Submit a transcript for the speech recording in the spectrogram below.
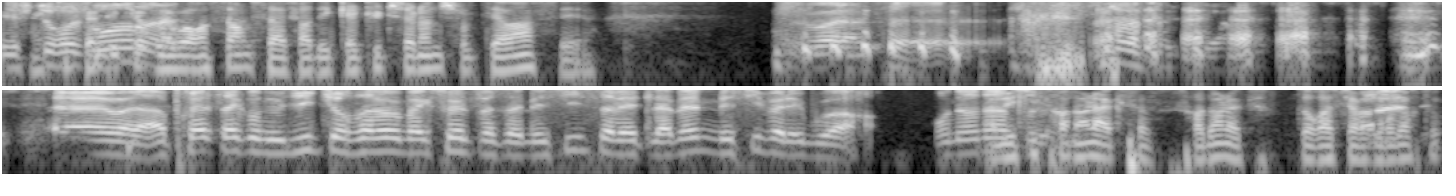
Et je te rejoins. Les euh, avoir ensemble, ça va faire des calculs challenge sur le terrain. C'est voilà, ça, ça va pas le faire. Euh, voilà. Après, c'est vrai qu'on nous dit Kurzawa ou Maxwell face à Messi, ça va être la même. Messi va les boire. On en a ah, un mais peu. s'il sera dans l'axe, ça sera dans l'axe. T'auras Sergio Ouais. Roberto.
